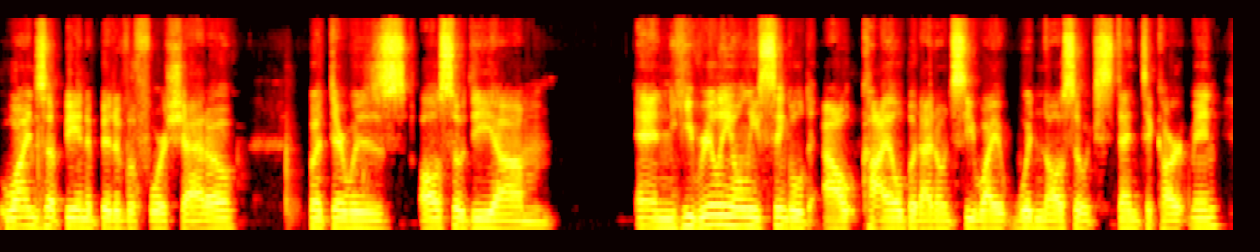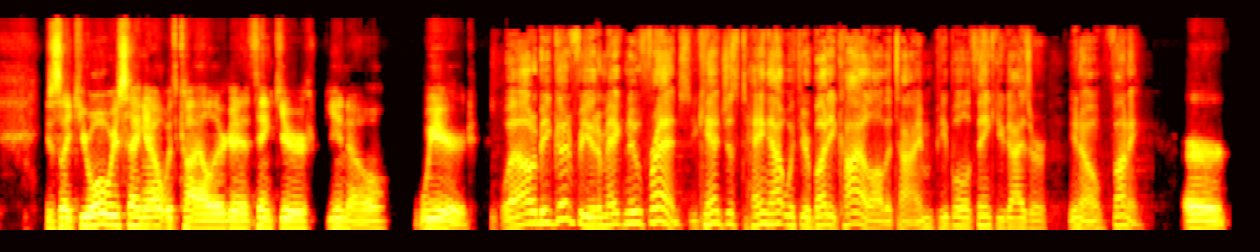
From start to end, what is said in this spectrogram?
winds up being a bit of a foreshadow. But there was also the um, and he really only singled out Kyle, but I don't see why it wouldn't also extend to Cartman. He's like, you always hang out with Kyle; they're gonna think you're, you know, weird. Well, it'll be good for you to make new friends. You can't just hang out with your buddy Kyle all the time. People think you guys are, you know, funny. or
